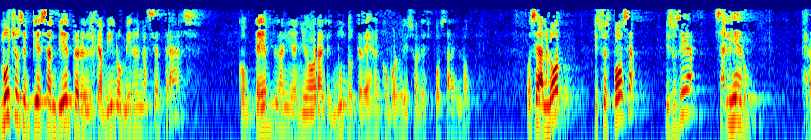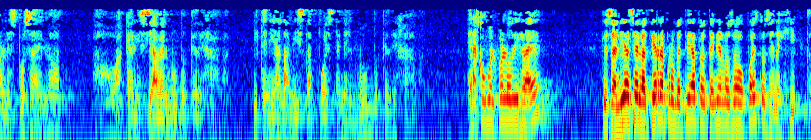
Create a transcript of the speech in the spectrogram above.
Muchos empiezan bien, pero en el camino miran hacia atrás. Contemplan y añoran el mundo que dejan como lo hizo la esposa de Lot. O sea, Lot y su esposa y sus hijas salieron, pero la esposa de Lot oh, acariciaba el mundo que dejaba y tenía la vista puesta en el mundo que dejaba. Era como el pueblo de Israel que salía hacia la tierra prometida, pero tenían los ojos puestos en Egipto.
